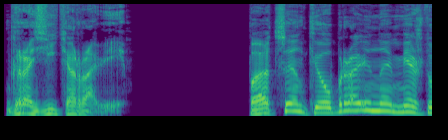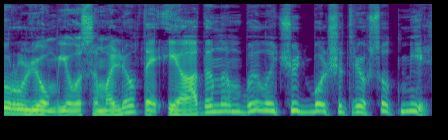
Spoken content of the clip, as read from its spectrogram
грозить Аравии. По оценке О'Брайена, между рулем его самолета и Аданом было чуть больше трехсот миль,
